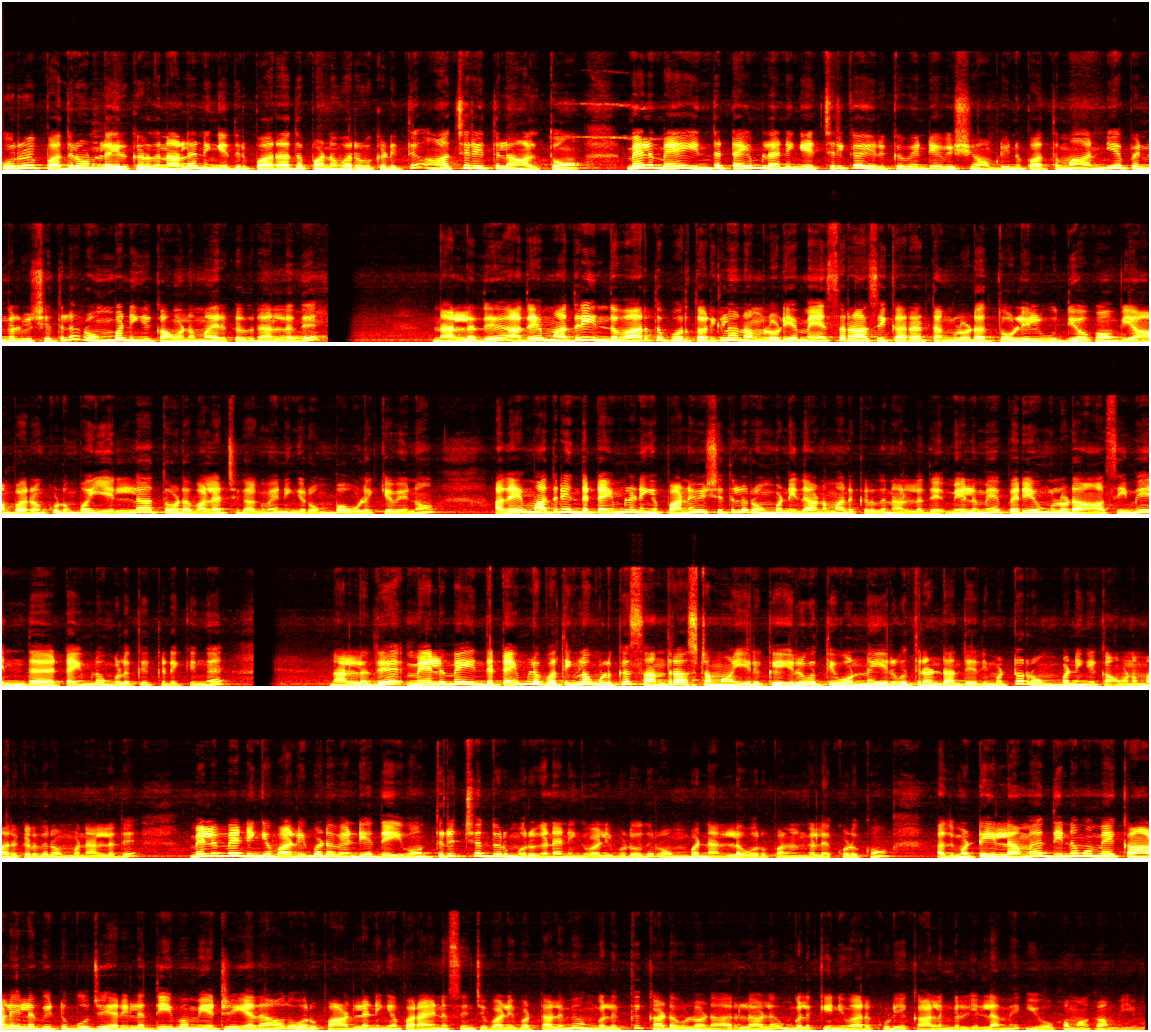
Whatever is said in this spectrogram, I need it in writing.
குரு பதினொன்றில் இருக்கிறதுனால நீங்கள் எதிர்பாராத பணவரவு கிடைத்து ஆச்சரியத்தில் ஆழ்த்தோம். மேலுமே இந்த டைமில் நீங்கள் எச்சரிக்கையாக இருக்க வேண்டிய விஷயம் அப்படின்னு பார்த்தோமா அந்நிய பெண்கள் விஷயத்தில் ரொம்ப நீங்கள் கவனமாக இருக்கிறது நல்லது. நல்லது. அதே மாதிரி இந்த வாரத்தை பொறுத்த வரைக்கும் நம்மளுடைய மேசராசிக்காரர் தங்களோட தொழில் உத்தியோகம் வியாபாரம் குடும்பம் எல்லாத்தோட வளர்ச்சிக்காகவே நீங்கள் ரொம்ப உழைக்க வேணும். அதே மாதிரி இந்த டைமில் நீங்கள் பண விஷயத்தில் ரொம்ப நிதானமாக இருக்கிறது நல்லது. மேலுமே பெரியவங்களோட ஆசையுமே இந்த டைமில் உங்களுக்கு கிடைக்குங்க. நல்லது. மேலுமே இந்த டைமில் பார்த்திங்கன்னா உங்களுக்கு சந்திராஷ்டமம் இருக்குது இருபத்தி ஒன்று இருபத்தி ரெண்டாம் தேதி மட்டும் ரொம்ப நீங்கள் கவனமாக இருக்கிறது ரொம்ப நல்லது. மேலுமே நீங்கள் வழிபட வேண்டிய தெய்வம் திருச்செந்தூர் முருகனை நீங்கள் வழிபடுவது ரொம்ப நல்ல ஒரு பலன்களை கொடுக்கும். அது மட்டும் இல்லாமல் தினமுமே காலையில் வீட்டு பூஜை அறையில் தீபம் ஏற்றி ஏதாவது ஒரு பாடலை நீங்கள் பாராயணம் செஞ்சு வழிபட்டாலுமே உங்களுக்கு கடவுளோட அருளால் உங்களுக்கு இனி வரக்கூடிய காலங்கள் எல்லாமே யோகமாக அமையும்.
